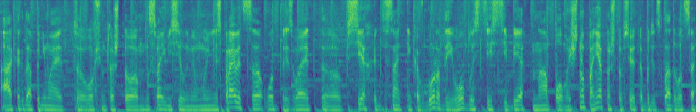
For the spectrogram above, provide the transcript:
а когда понимает, в общем-то, что своими силами ему не справится, он призывает э, всех десантников города и области себе на помощь. Ну, понятно, что все это будет складываться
